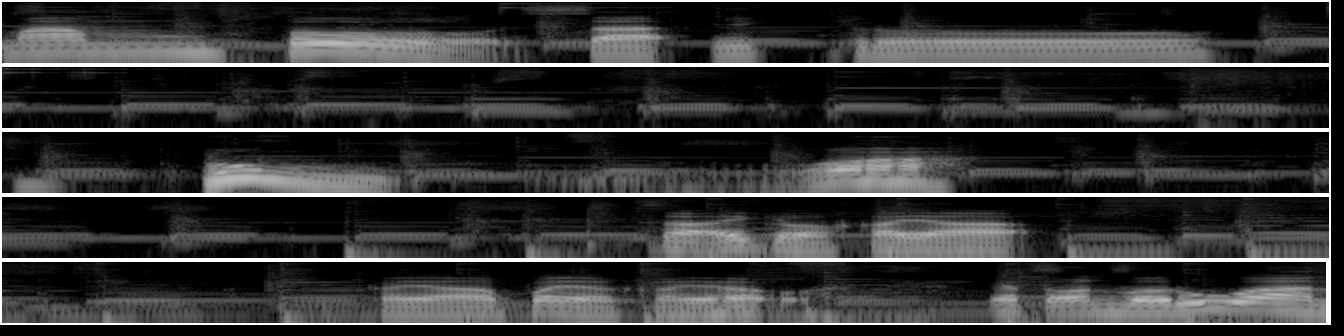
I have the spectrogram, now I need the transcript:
Mampu saik bro. Boom. Wah saik loh kayak kayak apa ya kayak kayak tahun baruan.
